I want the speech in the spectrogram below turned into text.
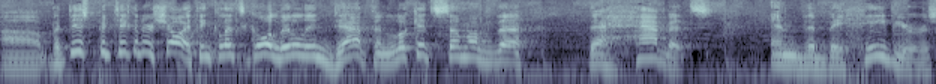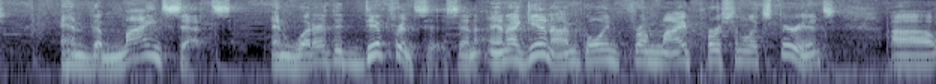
Uh, but this particular show, I think let's go a little in depth and look at some of the the habits and the behaviors and the mindsets and what are the differences. And, and again, I'm going from my personal experience uh,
